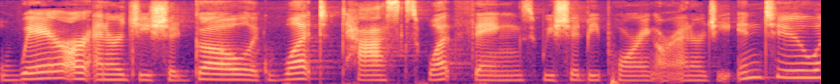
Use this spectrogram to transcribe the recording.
where our energy should go, like what tasks, what things we should be pouring our energy into,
